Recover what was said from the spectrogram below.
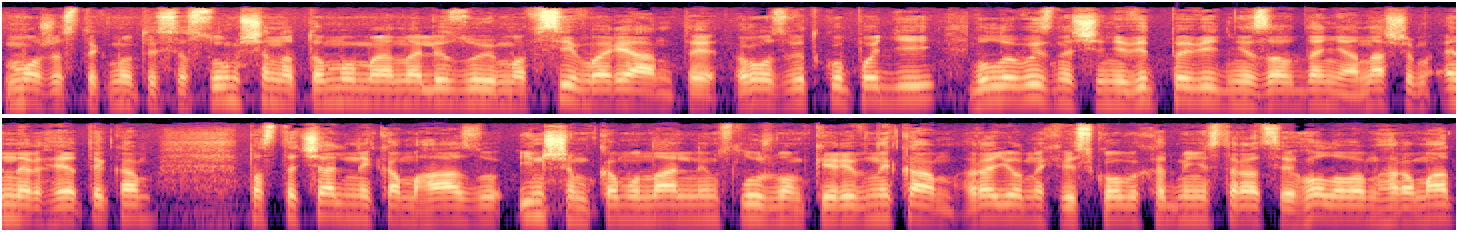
може стикнутися Сумщина, тому ми аналізуємо всі варіанти розвитку подій. Були визначені відповідні завдання нашим енергетикам, постачальникам газу, іншим комунальним службам, керівникам районних військових адміністрацій, головам громад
